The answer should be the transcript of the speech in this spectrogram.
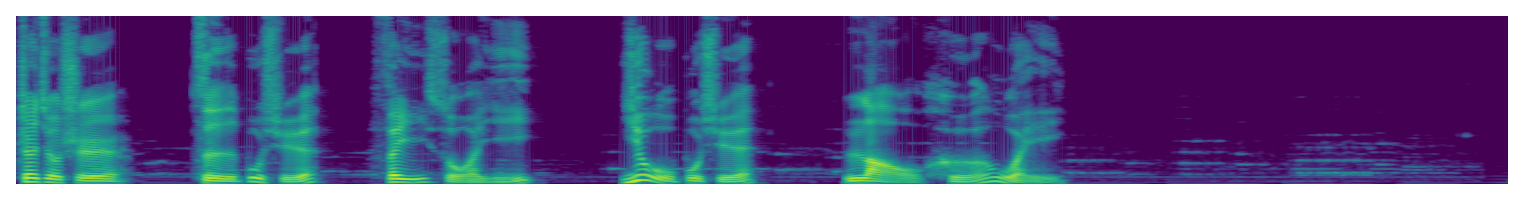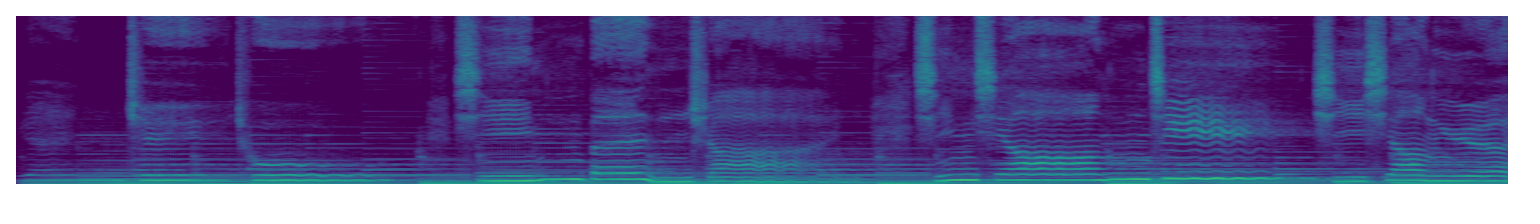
这就是“子不学，非所宜；幼不学，老何为？”人之初，性本善，性相近。习相远，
